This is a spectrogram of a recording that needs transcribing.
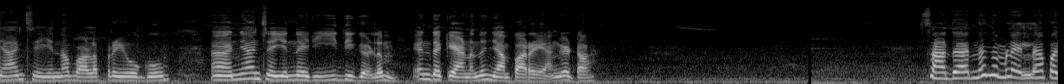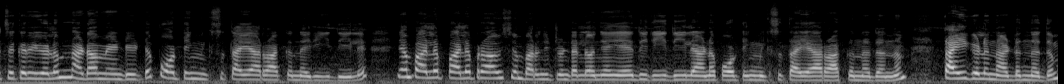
ഞാൻ ചെയ്യുന്ന വളപ്രയോഗവും ഞാൻ ചെയ്യുന്ന രീതികളും എന്തൊക്കെയാണെന്ന് ഞാൻ പറയാം കേട്ടോ. സാധാരണ നമ്മൾ എല്ലാ പച്ചക്കറികളും നടാൻ വേണ്ടിയിട്ട് പോട്ടിംഗ് മിക്സ് തയ്യാറാക്കുന്ന രീതിയിൽ ഞാൻ പല പല പ്രാവശ്യം പറഞ്ഞിട്ടുണ്ടല്ലോ ഞാൻ ഏത് രീതിയിലാണ് പോട്ടിംഗ് മിക്സ് തയ്യാറാക്കുന്നതെന്നും തൈകൾ നടുന്നതും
